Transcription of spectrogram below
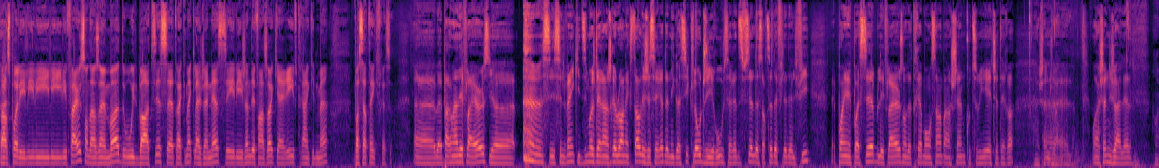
Je pense pas. Les, les- les- Flyers sont dans un mode où ils bâtissent euh, tranquillement avec la jeunesse et les jeunes défenseurs qui arrivent tranquillement. Pas certain qu'ils feraient ça. Euh, ben, parlant des Flyers, il y a c'est Sylvain qui dit Moi, je dérangerais Ron Extall et j'essaierais de négocier Claude Giroux. Ce serait difficile de sortir de Philadelphie, mais pas impossible. Les Flyers ont de très bons centres en chaîne, couturier, etc. Ouais, chaîne, il joue à l'aile. Ouais.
